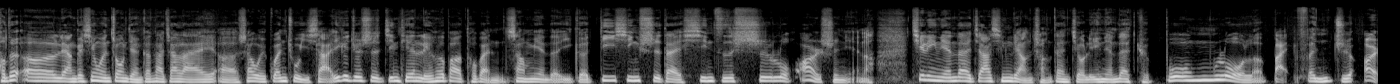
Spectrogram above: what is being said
好的，呃，两个新闻重点跟大家来呃稍微关注一下，一个就是今天联合报头版上面的一个低薪世代薪资失落二十年了，七零年代加薪两成，但九零年代却崩落了百分之二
